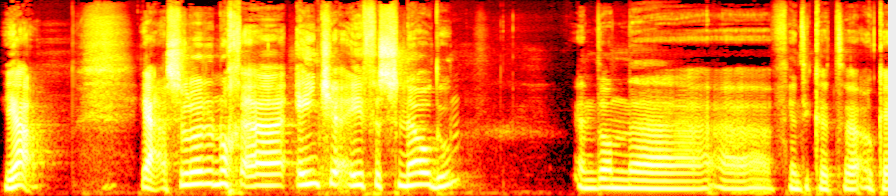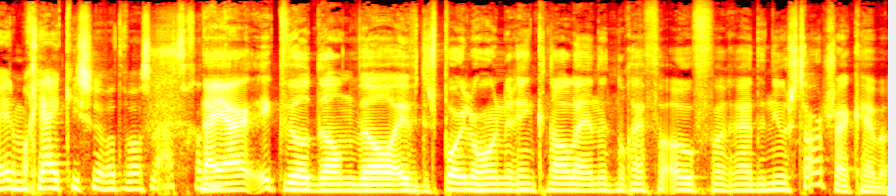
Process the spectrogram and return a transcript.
Ja. Ja, zullen we er nog eh, eentje even snel doen? En dan eh, eh, vind ik het eh, oké. Dan mag jij kiezen wat we als laatste gaan Nou doen. ja, ik wil dan wel even de spoilerhorn erin knallen en het nog even over de nieuwe Star Trek hebben.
